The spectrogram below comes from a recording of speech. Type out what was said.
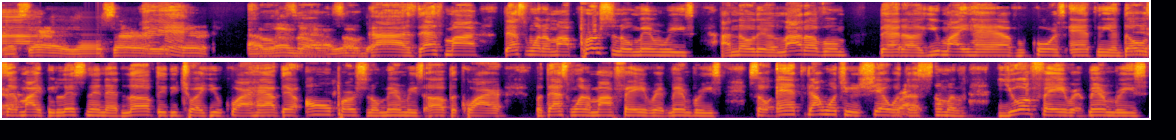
yes, sir. Yes, sir. Yes, sir. I So- love so, that. I love so that. guys, that's my that's one of my personal memories. I know there are a lot of them that uh, you might have, of course, Anthony, and those Yeah. that might be listening that love the Detroit Youth Choir have their own personal memories of the choir. But that's one of my favorite memories. So, Anthony, I want you to share with Right. us some of your favorite memories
